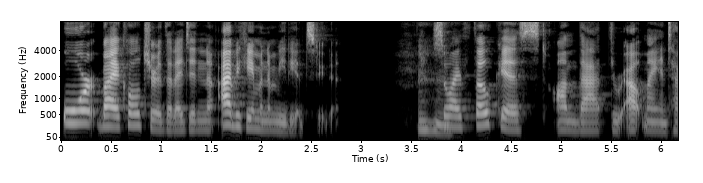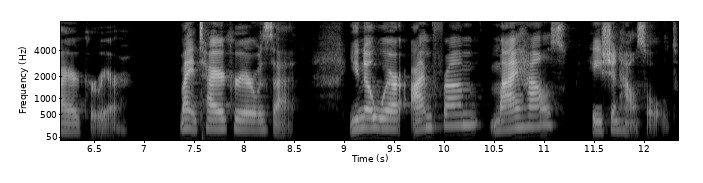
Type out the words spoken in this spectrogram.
or by a culture that i didn't know i became an immediate student mm-hmm. so i focused on that throughout my entire career my entire career was that you know where I'm from? My house, Haitian household,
